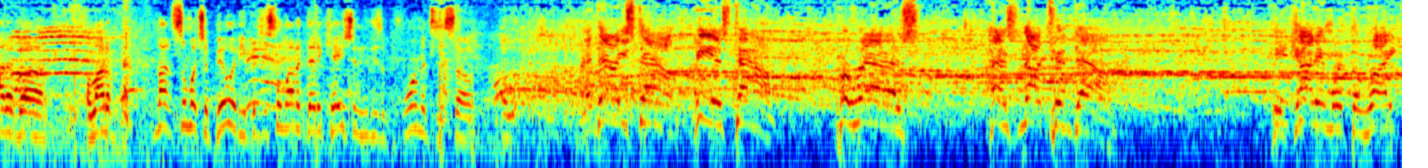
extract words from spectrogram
lot of uh, a lot of not so much ability, but just a lot of dedication in these performances. So, uh, and there he's down. He is down. Perez has knocked him down. He got him with the right.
